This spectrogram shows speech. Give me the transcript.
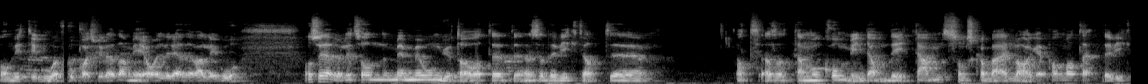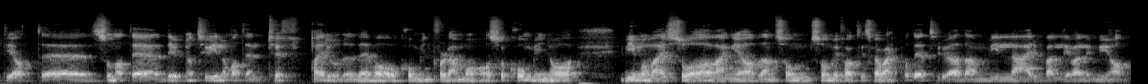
vanvittig gode fotballspillere. De er jo allerede veldig gode. Og så er det jo litt sånn med, med unggutter at det, altså det, er viktig at, eh, at, altså, de må komme inn. Det er ikke dem som skal bære laget, på en måte. Det er viktig at, uh, sånn at det, det er jo ikke noe tvil om at det er en tøff periode det var å komme inn for dem òg. Og så komme inn og vi må være så avhengige av dem som, som, vi faktisk har vært. Og det tror jeg de vil lære veldig, veldig mye av.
